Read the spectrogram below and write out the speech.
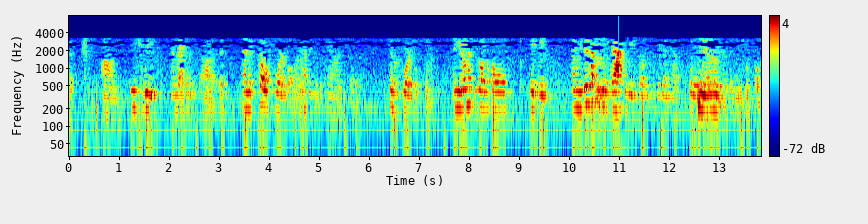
that um, each week, and I just, uh, it's, and it's so affordable. I'm happy for the parents that it's, it's an affordable thing, and you don't have to go the whole eight weeks. And we did have to do the back of each though because we're getting out of school Yeah. earlier than usual. So.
